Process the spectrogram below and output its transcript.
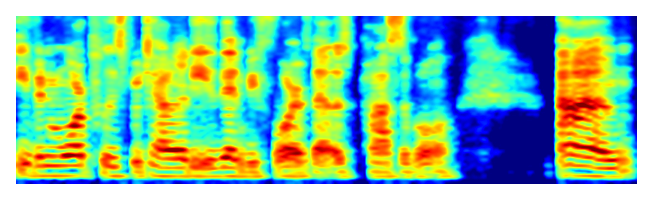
even more police brutality than before, if that was possible. Um,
